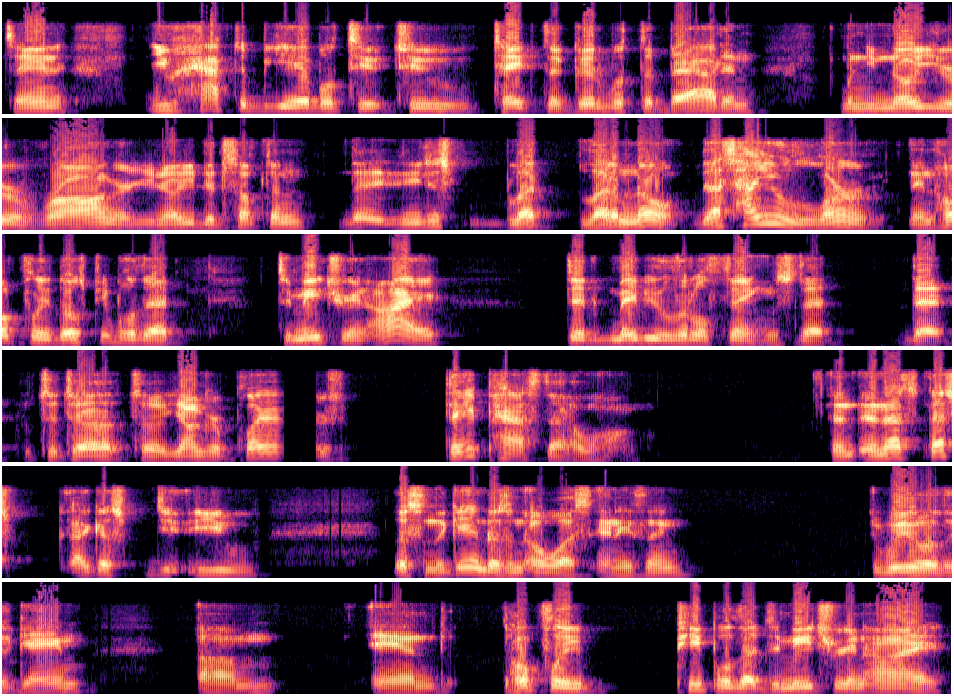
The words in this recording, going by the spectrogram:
saying you have to be able to to take the good with the bad. And when you know you're wrong or you know you did something you just let let them know. That's how you learn. And hopefully those people that Dmitri and I did maybe little things that that to, to, to younger players they pass that along and and that's that's I guess you, you listen. The game doesn't owe us anything. We owe the game, um, and hopefully, people that Dmitri and I,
